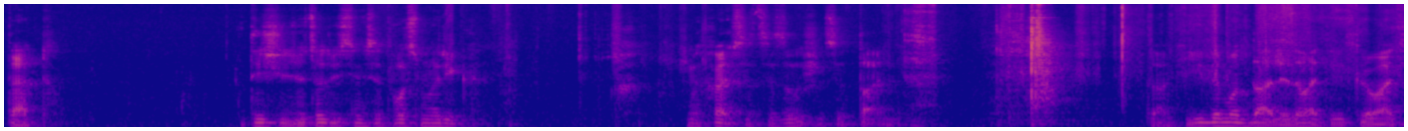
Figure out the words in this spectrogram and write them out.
Так. 1988 рік. Нехай все це залишиться тайною. Так, їдемо далі. Давайте відкривати.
